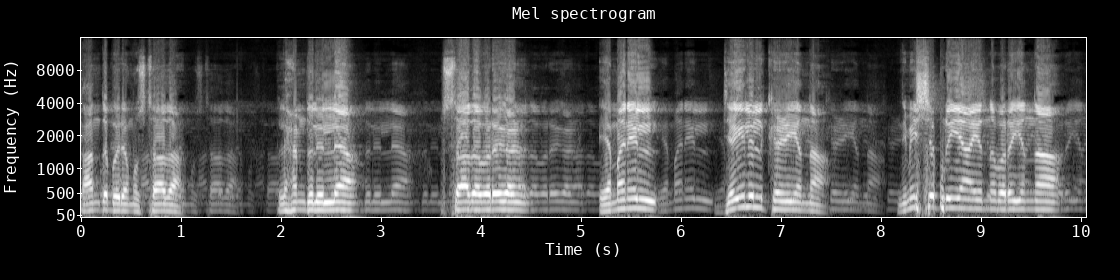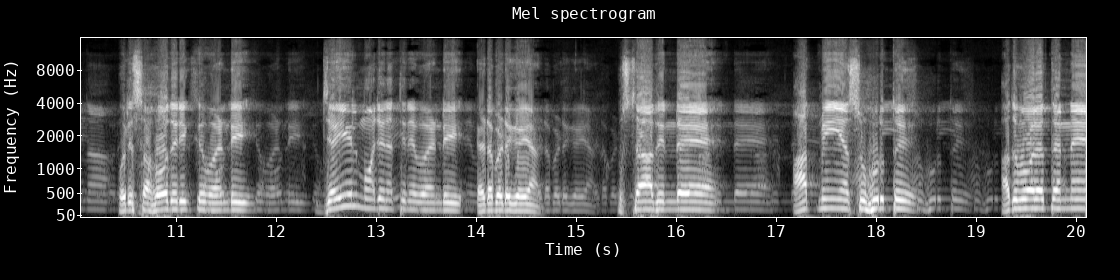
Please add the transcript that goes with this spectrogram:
കാന്തപുരം ഉസ്താദാണ്. ഉസ്താദ് യമനിൽ ജയിലിൽ കഴിയുന്ന നിമിഷപ്രിയ എന്ന് പറയുന്ന ഒരു സഹോദരിക്ക് വേണ്ടി ജയിൽ മോചനത്തിന് വേണ്ടി ഇടപെടുകയാണ്. ഉസ്താദിന്റെ ആത്മീയ സുഹൃത്ത് അതുപോലെ തന്നെ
